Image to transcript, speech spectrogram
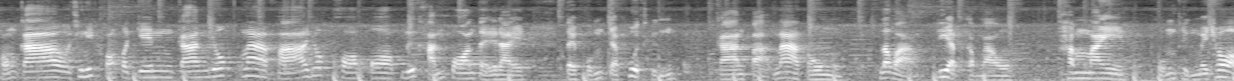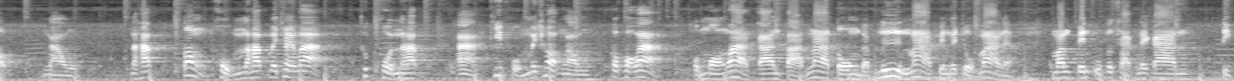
ของกาว ชนิดของประเกนการยกหน้าฝายกคอปอกหรือขันปอนแต่ใดๆแต่ผมจะพูดถึงการปาดหน้าตรง ระหว่างเรียบกับเงาทำไมผมถึงไม่ชอบเงานะครับ ต้องผมนะครับไม่ใช่ว่า ทุกคนนะครับอ่าที่ผมไม่ชอบเงา ก็เพราะว่าผมมองว่าการปาดหน้าตรงแบบลื่นมากเป็นกระจกมากเนี่ย มันเป็นอุปสรรคในการติด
